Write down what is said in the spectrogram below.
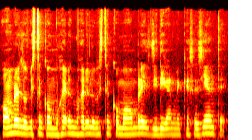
hombres los visten como mujeres, mujeres los visten como hombres y díganme qué se siente.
